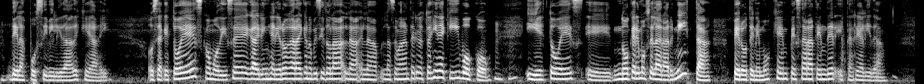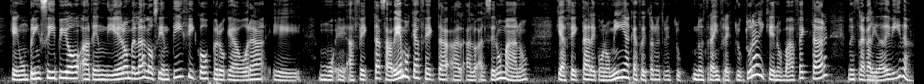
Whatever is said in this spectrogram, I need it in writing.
de las posibilidades que hay. O sea que esto es, como dice el ingeniero Garay que nos visitó la, la, semana anterior, esto es inequívoco. Y esto es, eh, no queremos ser alarmistas, pero tenemos que empezar a atender esta realidad. Que en un principio atendieron ¿verdad? los científicos, pero que ahora eh, eh, afecta, sabemos que afecta al, ser humano que afecta a la economía, que afecta a nuestra, nuestra infraestructura y que nos va a afectar nuestra calidad de vida.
